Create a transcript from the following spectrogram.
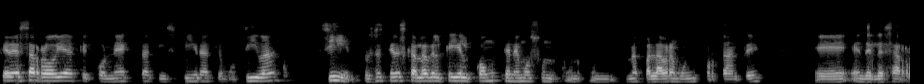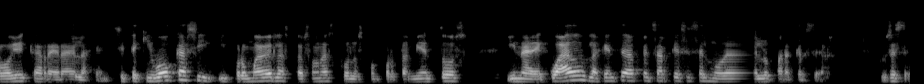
que desarrolla, que conecta, que inspira, que motiva. Sí, entonces tienes que hablar del qué y el cómo. Tenemos una palabra muy importante eh, en el desarrollo y carrera de la gente. Si te equivocas y, y, promueves las personas con los comportamientos inadecuados, la gente va a pensar que ese es el modelo para crecer. Entonces,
